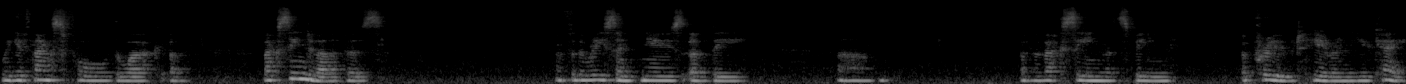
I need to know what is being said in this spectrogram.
We we give thanks for the work of vaccine developers and for the recent news of the um, of the vaccine that's been approved here in the UK.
